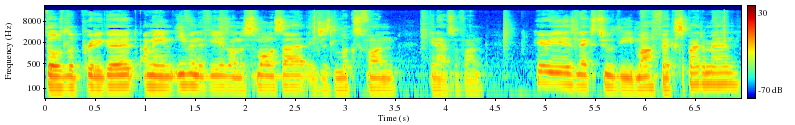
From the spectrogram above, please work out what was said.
Those look pretty good. I mean, even if he is on the smaller side, it just looks fun. You can have some fun. Here he is next to the Mafex Spider-Man.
